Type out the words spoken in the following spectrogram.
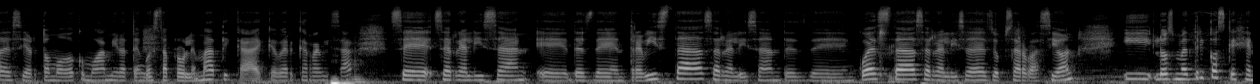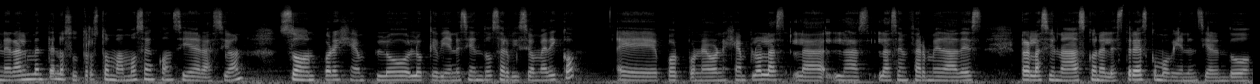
de cierto modo, como, ah, mira, tengo esta problemática, hay que ver qué revisar. se, se, realizan eh, desde entrevistas, se realizan desde encuestas, se realiza desde observación y los métricos que generalmente nosotros tomamos en consideración son son, por ejemplo, lo que viene siendo servicio médico. Eh, por poner un ejemplo, las, las, las, enfermedades relacionadas con el estrés, como vienen siendo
